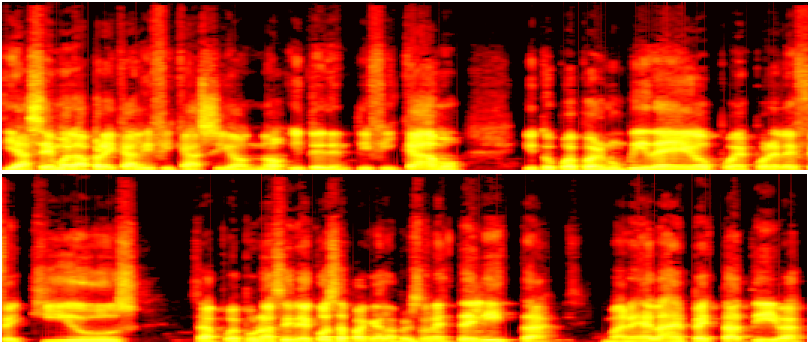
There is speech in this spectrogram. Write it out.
Y, hacemos la precalificación, ¿no? Y te identificamos. Y tú puedes poner un video, puedes poner FQs, o sea, puedes poner una serie de cosas para que la persona esté lista, maneje las expectativas.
